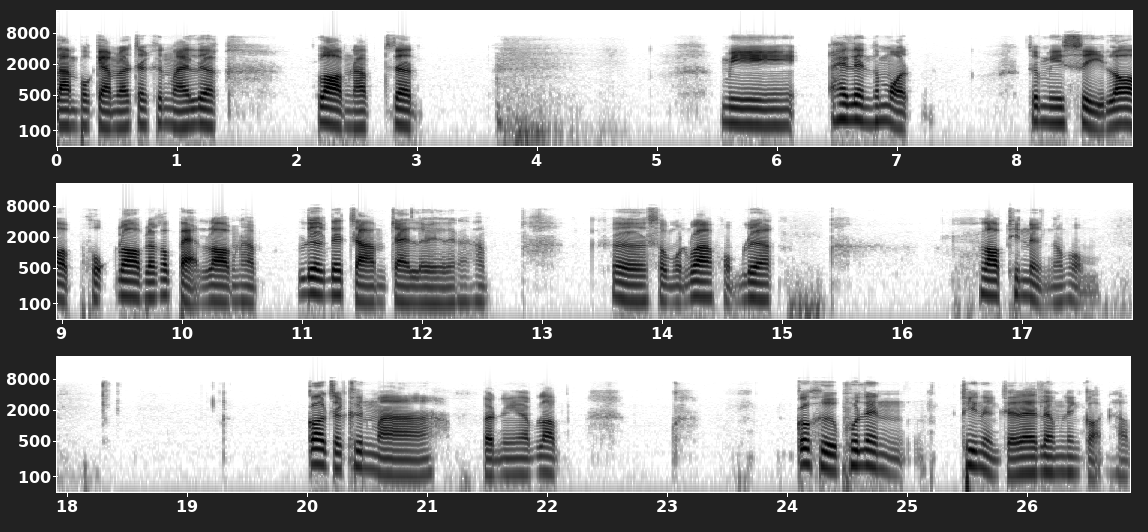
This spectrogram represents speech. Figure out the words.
รันโปรแกรมแล้วจะขึ้นมาให้เลือกรอบนะครับ จะมีให้เล่นทั้งหมด จะมีสี่รอบหกรอบแล้วก็แปดรอบนะครับ เลือกได้ตามใจเลยเลยนะครับเออสมมติว่าผมเลือก รอบที่หนึ่งครับผม ก็จะขึ้นมาแบบนี้ครับรอบ ก็คือผู้เล่นที่หนึ่งจะได้เริ่มเล่นก่อนครับ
